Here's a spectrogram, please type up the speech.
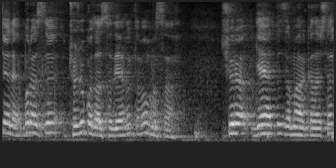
Şöyle burası çocuk odası diyelim tamam mı sağ? Şura geldiği zaman arkadaşlar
